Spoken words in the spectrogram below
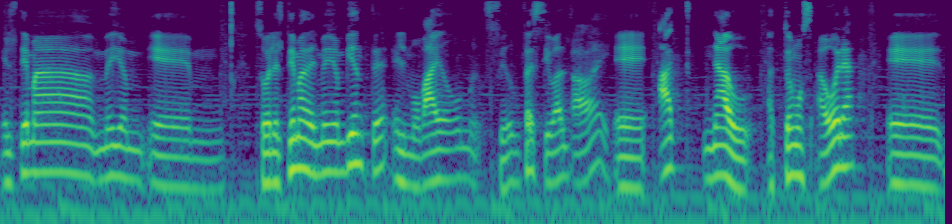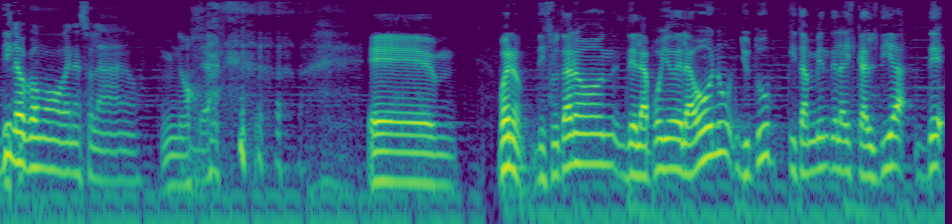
el tema medio, eh, sobre el tema del medio ambiente, el Mobile Film Festival, eh, Act Now, actuemos ahora. eh, Dilo como venezolano. No. Eh, bueno, disfrutaron del apoyo de la ONU, YouTube y también de la alcaldía de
